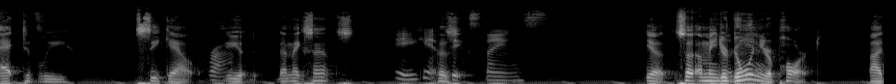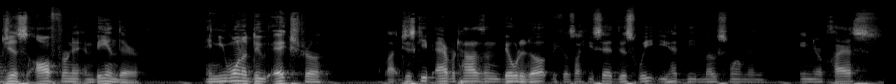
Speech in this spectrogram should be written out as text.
actively seek out. Right. You- that makes sense. Yeah, you can't 'Cause- fix things. Yeah. So I mean, you're doing your part by just offering it and being there, and you want to do extra, like just keep advertising, build it up because, like you said, this week you had the most women in your class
